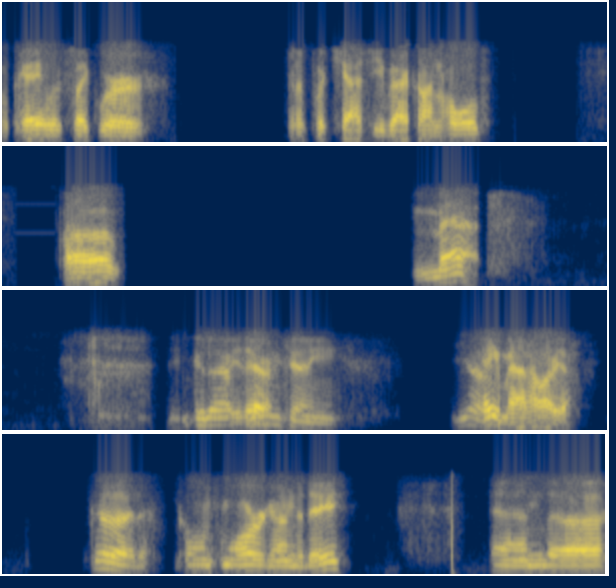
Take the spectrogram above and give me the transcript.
Okay, looks like we're going to put Kathy back on hold. Uh, Matt. Good Are you there? afternoon, Kenny. Yeah. Hey, Matt, how are you? Good. Calling from Oregon today. And uh,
